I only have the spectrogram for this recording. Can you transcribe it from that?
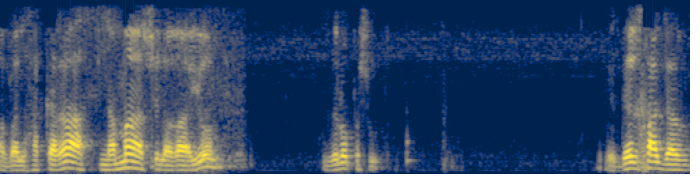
אבל הכרה, הפנמה של הרעיון, זה לא פשוט. ודרך אגב,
